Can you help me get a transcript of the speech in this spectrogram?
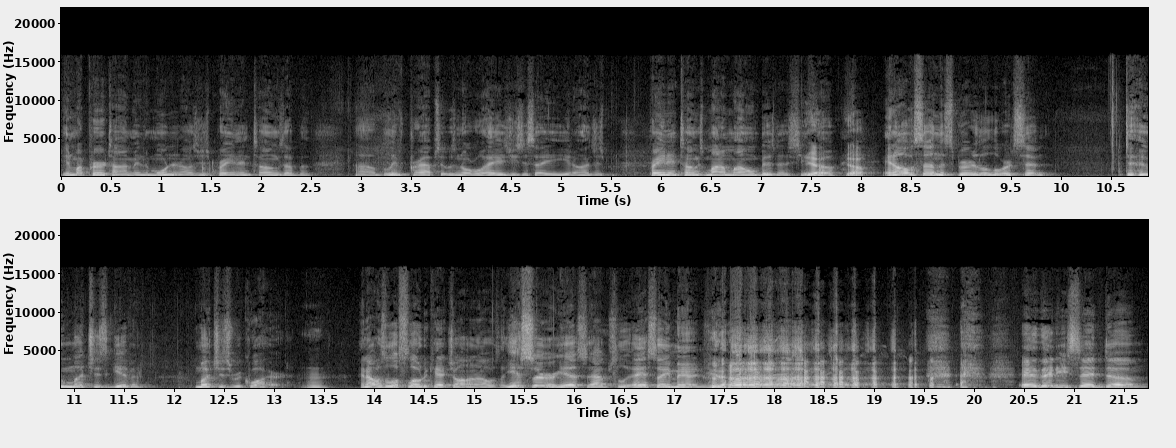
in my prayer time in the morning. I was just praying in tongues. I be, uh, believe perhaps it was Norval Hayes used to say, you know, I just praying in tongues, minding my own business. You know. And all of a sudden, the Spirit of the Lord said, "To whom much is given, much is required." Hmm. And I was a little slow to catch on. I was like, "Yes, sir. Yes, absolutely. Yes, amen." You know? and then he said, um,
